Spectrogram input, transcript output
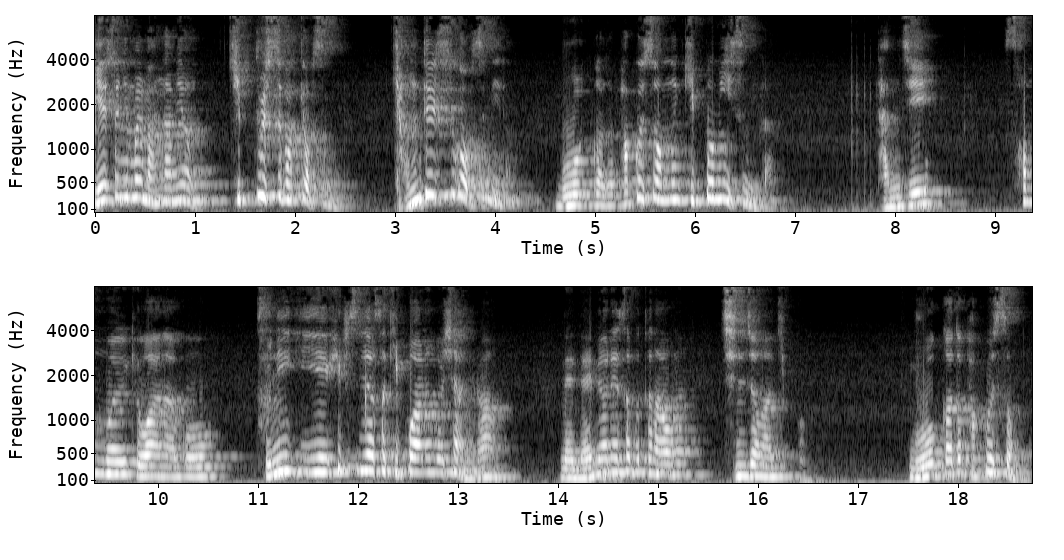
예수님을 만나면 기쁠 수밖에 없습니다. 견딜 수가 없습니다. 무엇과도 바꿀 수 없는 기쁨이 있습니다. 단지 선물 교환하고 분위기에 휩쓸려서 기뻐하는 것이 아니라 내 내면에서부터 나오는 진정한 기쁨. 무엇과도 바꿀 수 없는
